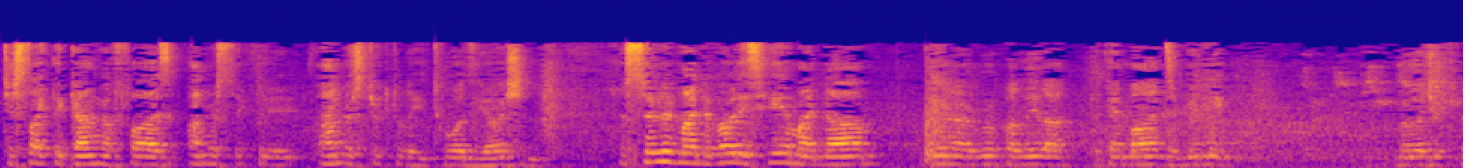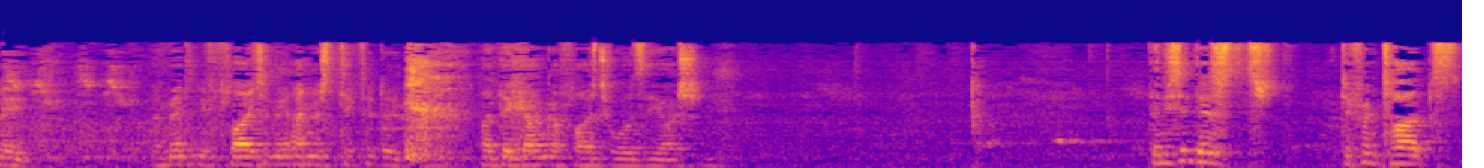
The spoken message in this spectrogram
Just like the Ganga flows unrestrictedly, unrestrictedly towards the ocean. As soon as my devotees hear my Nam, Guna, Rupa, Lila, that their minds immediately merge with me. Immediately flow to me unrestrictedly, like the Ganga flows towards the ocean. Then he said there's different types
